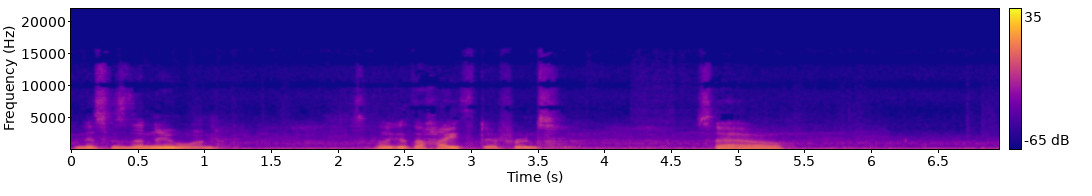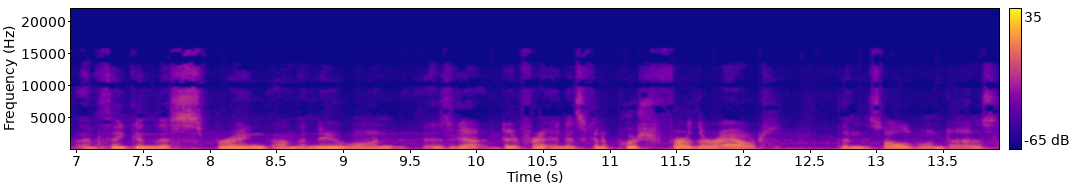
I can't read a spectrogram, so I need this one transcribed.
and this is the new one. Look at the height difference. So I'm thinking this spring on the new one has got different and it's gonna push further out than this old one does.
